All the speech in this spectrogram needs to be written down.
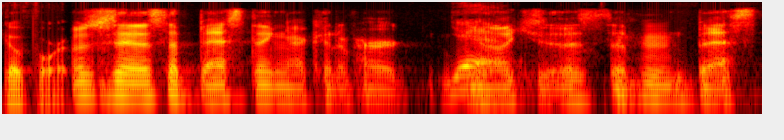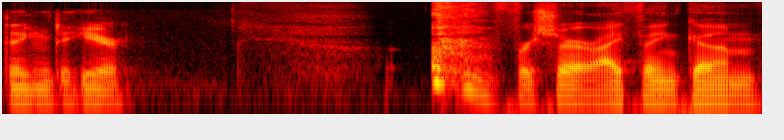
go for it. I was gonna say that's the best thing I could have heard. You know, Yeah. like that's the best thing to hear. for sure. I think um,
